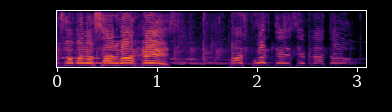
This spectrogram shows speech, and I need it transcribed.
aplauso para los salvajes. Más fuerte de ese plató.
